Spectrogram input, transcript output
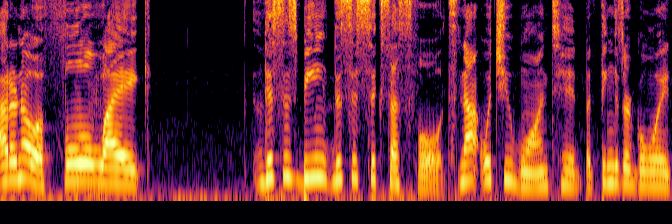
i don't know a full like this is being this is successful it's not what you wanted but things are going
